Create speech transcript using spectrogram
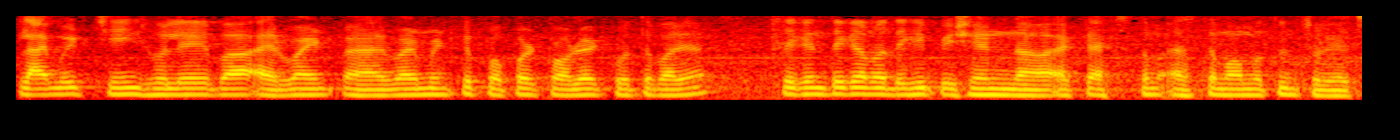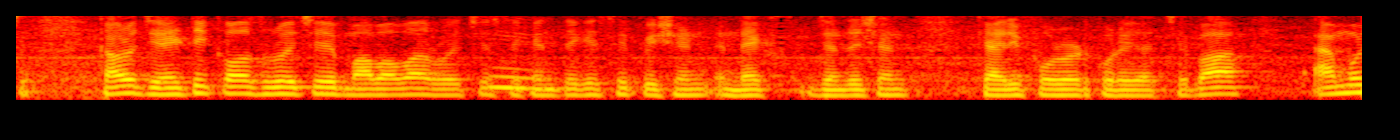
ক্লাইমেট চেঞ্জ হলে বা এনভায়রনমেন্টকে প্রপার টলারেট করতে পারে না। সেখান থেকে আমরা দেখি পেশেন্ট একটা অ্যাস্তমা মতন চলে যাচ্ছে। কারও জেনেটিক কজ রয়েছে মা বাবা রয়েছে সেখান থেকে সে patient next generation carry forward করে যাচ্ছে বা এমন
